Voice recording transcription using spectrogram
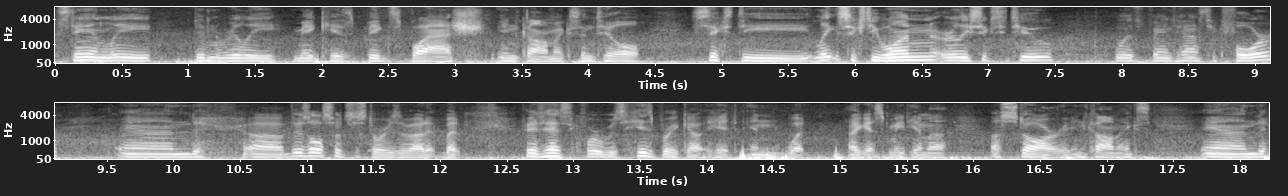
Stan Lee didn't really make his big splash in comics until 60 late 61 early 62 with fantastic four. And uh, there's all sorts of stories about it but fantastic four was his breakout hit and what i guess made him a, a star in comics. And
